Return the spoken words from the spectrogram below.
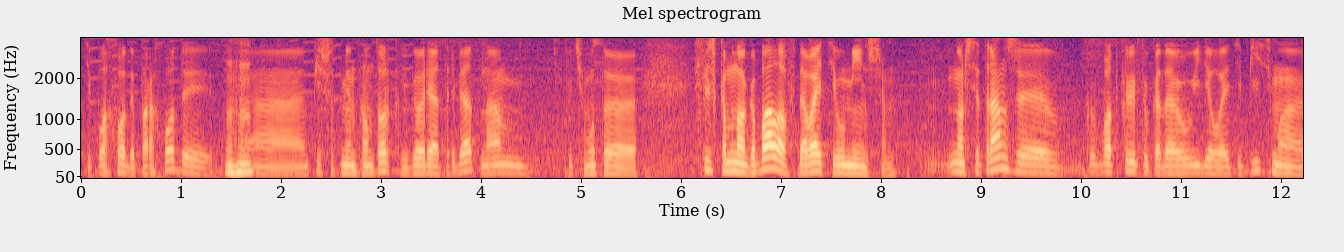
теплоходы, пароходы, угу. а, пишут Минпромторг и говорят, ребят, нам почему-то слишком много баллов, давайте уменьшим. Норситранс же в открытую, когда увидела эти письма,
